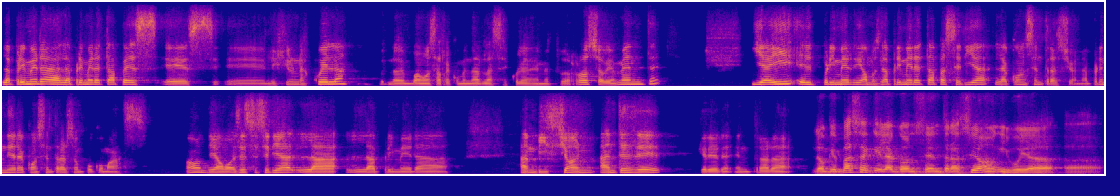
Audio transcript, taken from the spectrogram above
La primera, la primera etapa es, es eh, elegir una escuela. Vamos a recomendar las escuelas de método Rossi, obviamente. Y ahí el primer, digamos, la primera etapa sería la concentración, aprender a concentrarse un poco más. ¿no? Digamos, esa sería la, la primera ambición antes de querer entrar a... Lo que pasa es que la concentración, y voy a,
